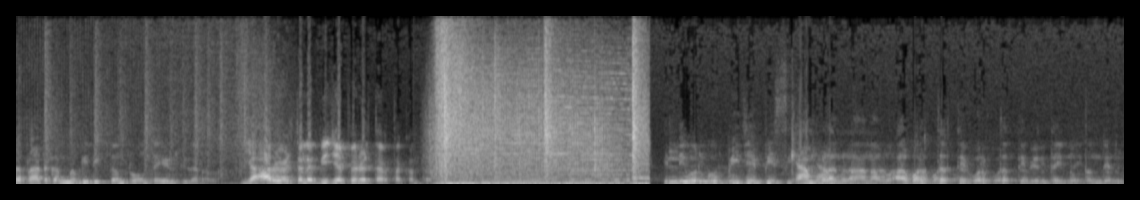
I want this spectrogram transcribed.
ಕರ್ನಾಟಕನ ಬೀದಿಗೆ ತಂದರು ಅಂತ ಹೇಳ್ತಿದಾರಲ್ಲ. ಯಾರು ಹೇಳ್ತಲ್ಲ ಬಿ ಜೆ ಪಿಯವ್ರು ಹೇಳ್ತಾ ಇರ್ತಕ್ಕಂಥದ್ದು. ಇಲ್ಲಿವರೆಗೂ ಪಿ ಸ್ಕ್ಯಾಮ್ಗಳನ್ನು ನಾವು ಹೊರಗೆ ತರ್ತೀವಿ ಹೊರಗೆ ತರ್ತೀವಿ ಅಂತ ಇನ್ನೂ ತಂದಿಲ್ಲ.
